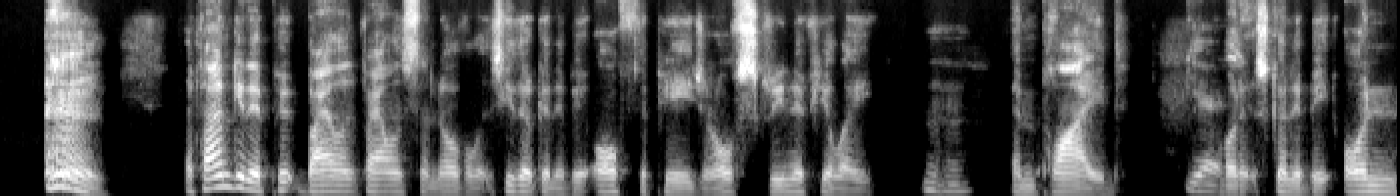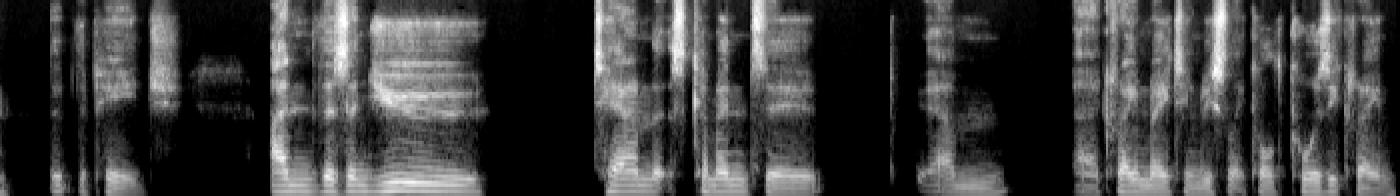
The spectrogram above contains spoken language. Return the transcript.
if I'm going to put violent violence in a novel, it's either going to be off the page or off screen, if you like, mm-hmm. implied, yes. or it's going to be on the, the page. And there's a new term that's come into um, uh, crime writing recently called cozy crime.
